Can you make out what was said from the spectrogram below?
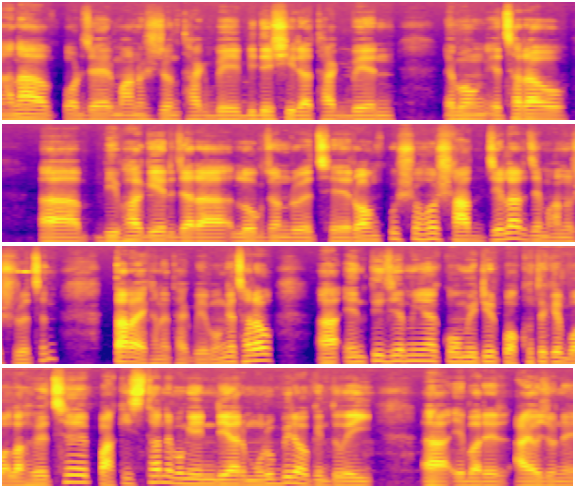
নানা পর্যায়ের মানুষজন থাকবে বিদেশিরা থাকবেন এবং এছাড়াও বিভাগের যারা লোকজন রয়েছে, রংপুর সহ সাত জেলার যে মানুষ রয়েছেন, তারা এখানে থাকবে। এবং এছাড়াও এন্তিজামিয়া কমিটির পক্ষ থেকে বলা হয়েছে, পাকিস্তান এবং ইন্ডিয়ার মুরব্বীরাও কিন্তু এই এবারের আয়োজনে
